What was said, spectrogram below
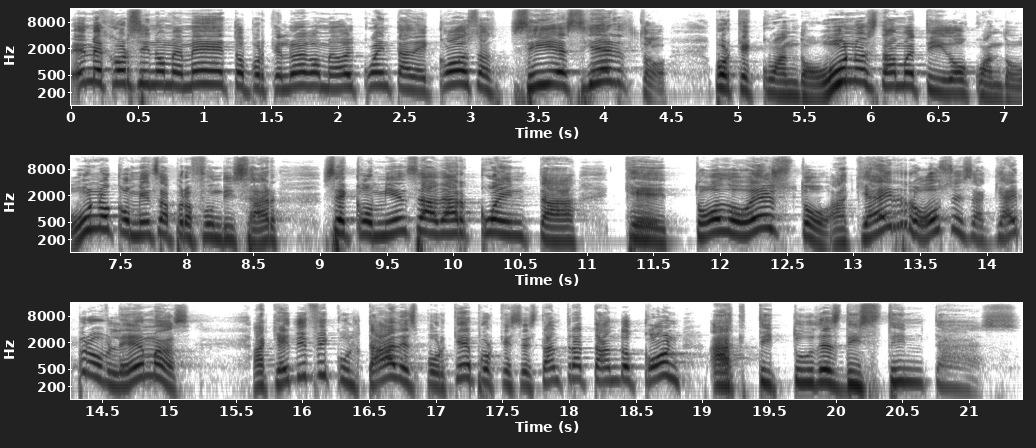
es mejor si no me meto porque luego me doy cuenta de cosas. Sí, es cierto, Porque cuando uno está metido, cuando uno comienza a profundizar, se comienza a dar cuenta que todo esto, aquí hay roces, aquí hay problemas, aquí hay dificultades. ¿Por qué? Porque se están tratando con actitudes distintas.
